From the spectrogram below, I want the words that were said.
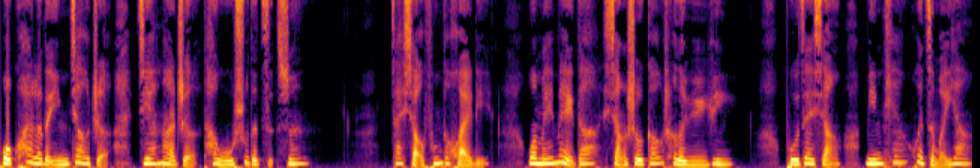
我快乐的吟叫着，接纳着他无数的子孙。在小峰的怀里，我美美的享受高潮的余韵，不再想明天会怎么样，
